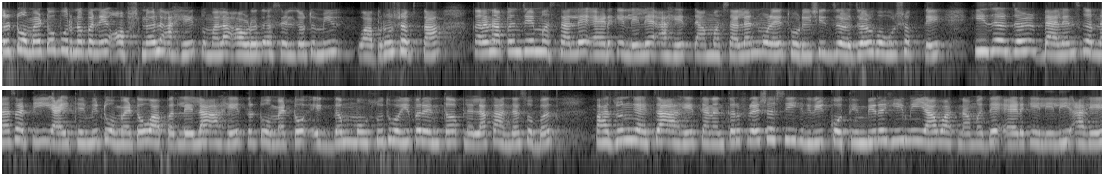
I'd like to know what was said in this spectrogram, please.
तर टोमॅटो पूर्णपणे ऑप्शनल आहे. तुम्हाला आवडत असेल तर तुम्ही वापरू शकता. कारण आपण जे मसाले ॲड केलेले आहेत त्या मसाल्यांमुळे थोडीशी जळजळ होऊ शकते. ही जळजळ बॅलन्स करण्यासाठी या इथे मी टोमॅटो वापरलेला आहे. तर टोमॅटो एकदम मौसूद होईपर्यंत आपल्याला कांद्यासोबत भाजून घ्यायचा आहे. त्यानंतर फ्रेश अशी हिरवी कोथिंबीरही मी या वाटणामध्ये ॲड केलेली आहे.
